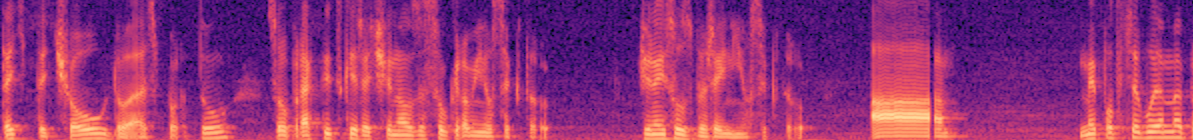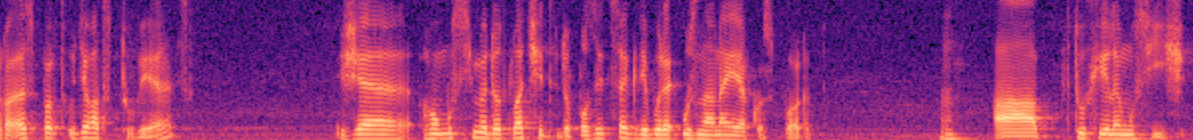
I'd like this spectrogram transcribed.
teď tečou do e-sportu, jsou prakticky řečeno ze soukromého sektoru. Že nejsou z veřejného sektoru. A my potřebujeme pro e-sport udělat tu věc, že ho musíme dotlačit do pozice, kdy bude uznaný jako sport. Hm. A v tu chvíli musíš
